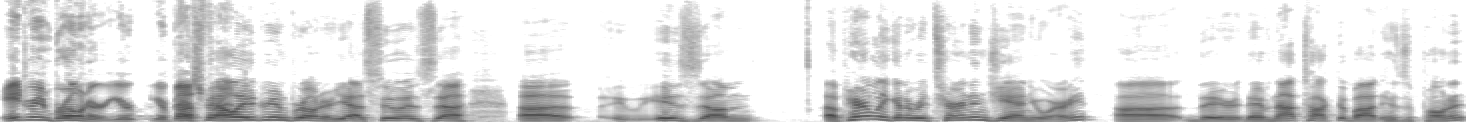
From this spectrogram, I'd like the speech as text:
Adrian Broner, your your best Our friend. Adrian Broner, yes, who is uh, uh, is um, apparently going to return in January. Uh, they they have not talked about his opponent,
